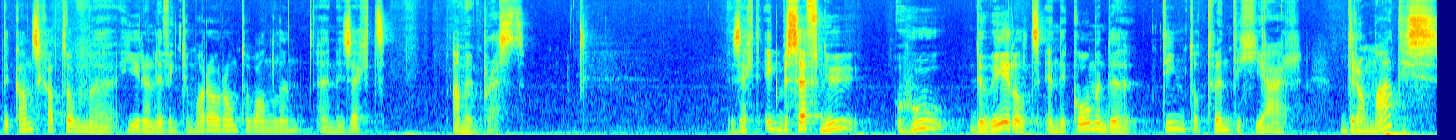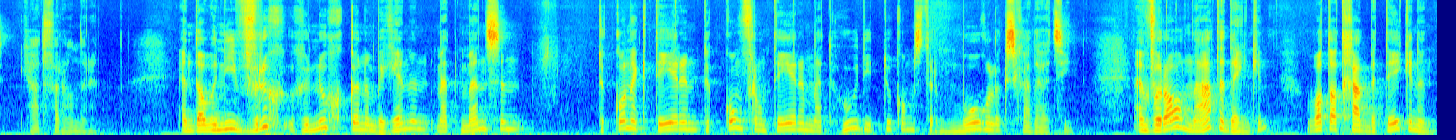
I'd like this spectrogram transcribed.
de kans gehad om uh, hier in Living Tomorrow rond te wandelen, en hij zegt, I'm impressed. Hij zegt, ik besef nu hoe de wereld in de komende 10 tot 20 jaar dramatisch gaat veranderen. En dat we niet vroeg genoeg kunnen beginnen met mensen te connecteren, te confronteren met hoe die toekomst er mogelijk gaat uitzien. En vooral na te denken wat dat gaat betekenen,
